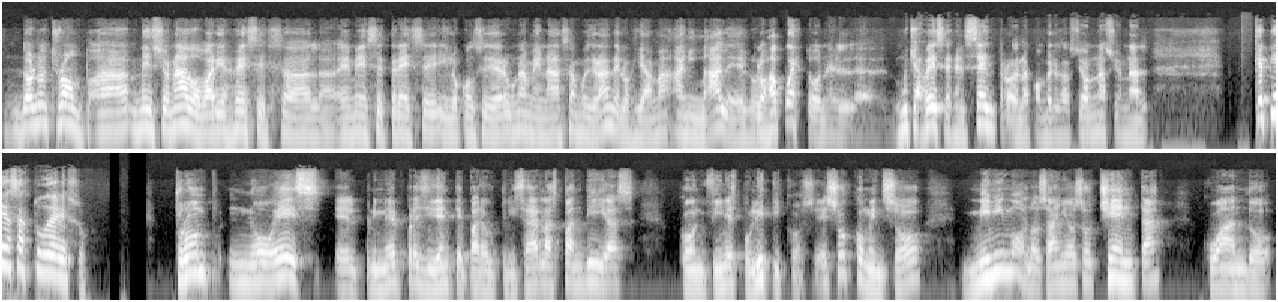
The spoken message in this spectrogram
Donald Trump ha mencionado varias veces a la MS-13 y lo considera una amenaza muy grande, los llama animales, los ha puesto en el, uh, muchas veces en el centro de la conversación nacional. ¿Qué piensas tú de eso? Trump no es el primer presidente para utilizar las pandillas con fines políticos. Eso comenzó mínimo en los años 80, cuando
